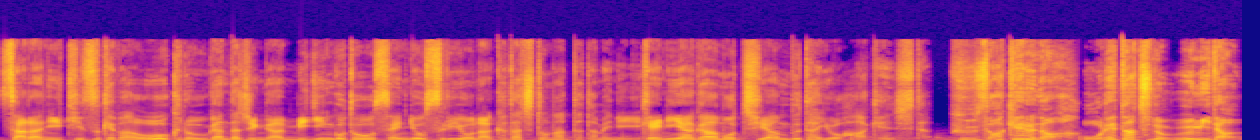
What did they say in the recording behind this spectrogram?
さらに気づけば多くのウガンダ人がミギンゴ島を占領するような形となったために、ケニア側も治安部隊を派遣した。ふざけるな。俺たちの海だ。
